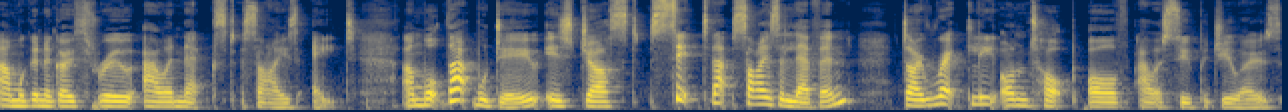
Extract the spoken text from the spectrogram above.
and we're going to go through our next size 8. And what that will do is just sit that size 11 directly on top of our super duos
